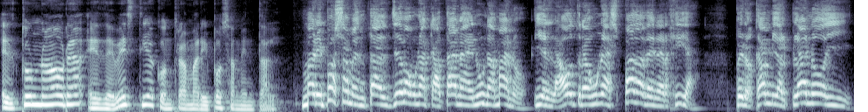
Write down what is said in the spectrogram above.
El turno ahora es de Bestia contra Mariposa Mental. Mariposa Mental lleva una katana en una mano y en la otra una espada de energía. Pero cambia el plano y...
